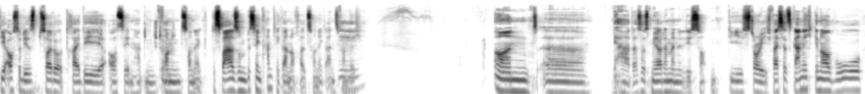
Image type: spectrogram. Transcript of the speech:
Die auch so dieses Pseudo-3D-Aussehen hatten von Sonic. Das war so ein bisschen kantiger noch als Sonic 1, fand ich. Und äh, ja, das ist mehr oder minder die, so die Story. Ich weiß jetzt gar nicht genau, wo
